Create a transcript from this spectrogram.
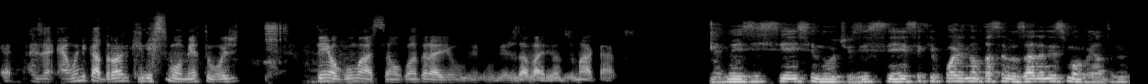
É, mas é, é a única droga que, nesse momento, hoje, tem alguma ação contra o vírus da varíola dos macacos. É, não existe ciência inútil, existe ciência que pode não estar sendo usada nesse momento, né?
